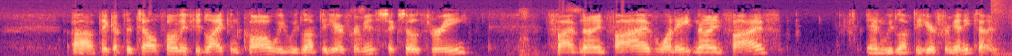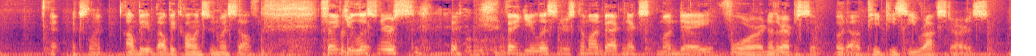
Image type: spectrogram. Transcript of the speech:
Uh, pick up the telephone if you'd like and call. We, we'd love to hear from you. 603 595 1895. And we'd love to hear from you anytime. Excellent. I'll be I'll be calling soon myself. Thank you, listeners. Thank you, listeners. Come on back next Monday for another episode of PPC Rockstars.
